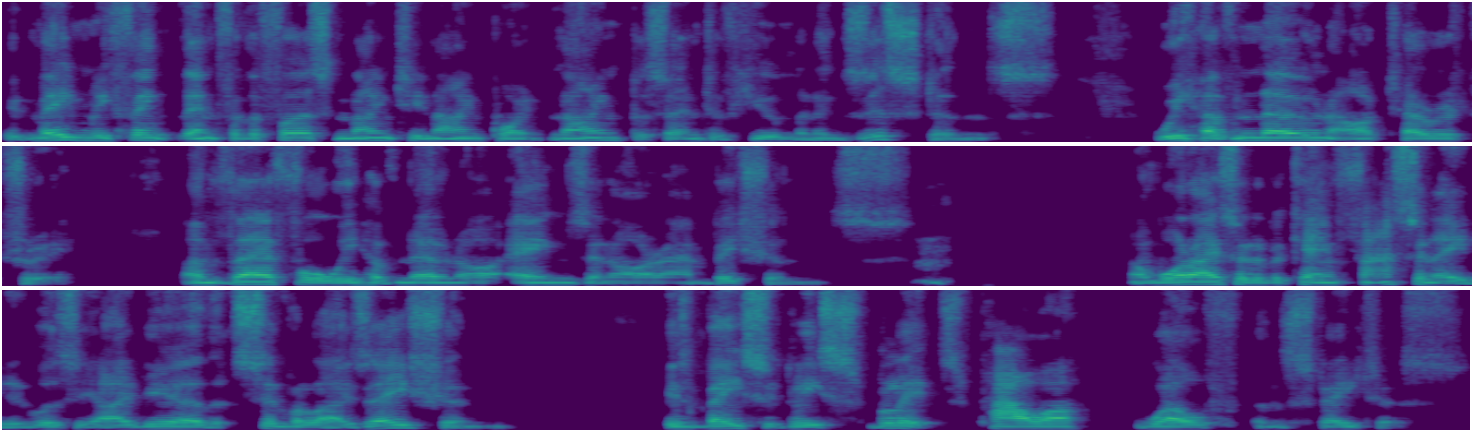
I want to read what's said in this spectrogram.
it made me think then for the first 99.9% of human existence, we have known our territory and therefore we have known our aims and our ambitions. And what I sort of became fascinated was the idea that civilization is basically splits power, wealth, and status.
